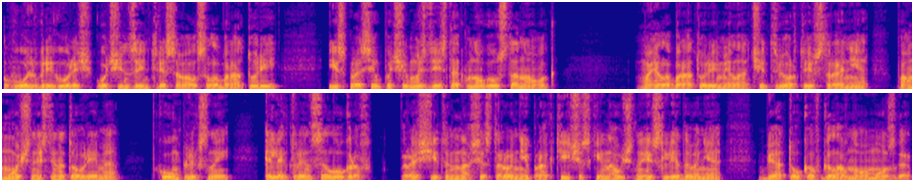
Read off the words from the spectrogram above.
Вольф Григорьевич очень заинтересовался лабораторией и спросил, почему здесь так много установок. Моя лаборатория имела четвертый в стране по мощности на то время комплексный электроэнцелограф, рассчитанный на всесторонние практические научные исследования биотоков головного мозга.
